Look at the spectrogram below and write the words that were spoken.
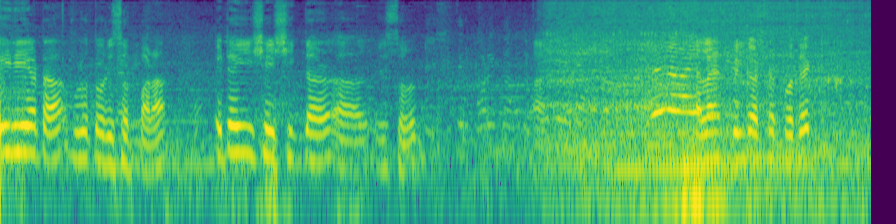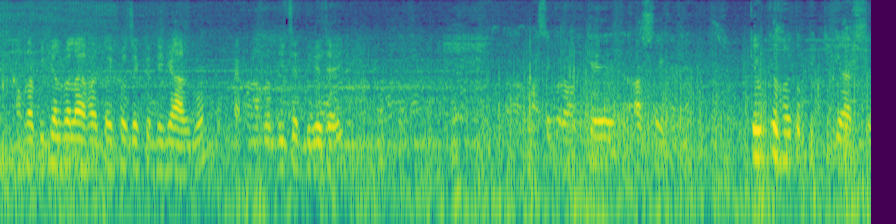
এই এরিয়াটা মূলত রিসোর্ট পাড়া। এটাই সেই শিকদার রিসোর্ট। অ্যালায়েন্স বিল্ডার্সের প্রজেক্ট আমরা বিকেলবেলায় হয়তো এই প্রজেক্টের দিকে আসব। এখন আমরা বিচের দিকে যাই। বাসে করে অনেকে আসছে এখানে। কেউ কেউ হয়তো পিকনিকে আসছে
